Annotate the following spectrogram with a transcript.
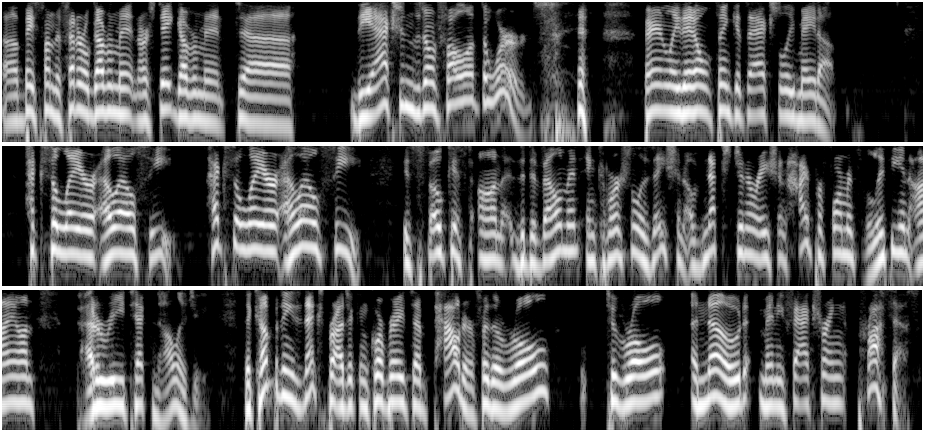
uh, based on the federal government and our state government, uh, the actions don't follow up the words. apparently, they don't think it's actually made up. Hexalayer LLC. Hexalayer LLC is focused on the development and commercialization of next generation high performance lithium ion battery technology. The company's next project incorporates a powder for the roll to roll anode manufacturing process.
